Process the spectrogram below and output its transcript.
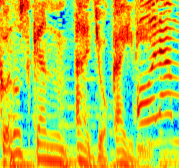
Conozcan a Yokairi. Hola.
